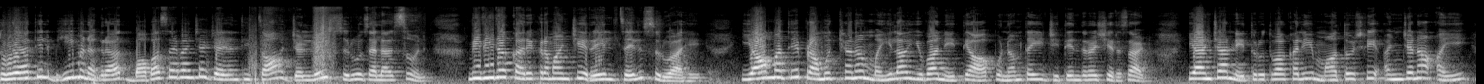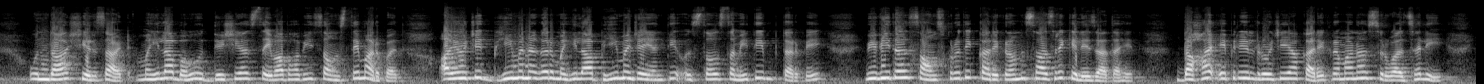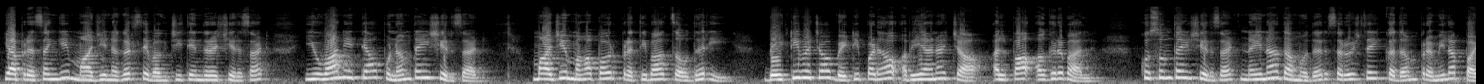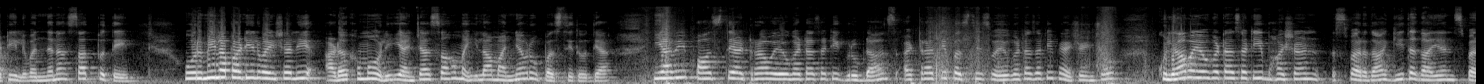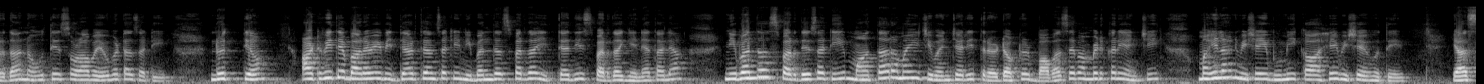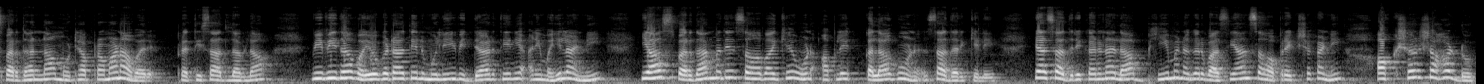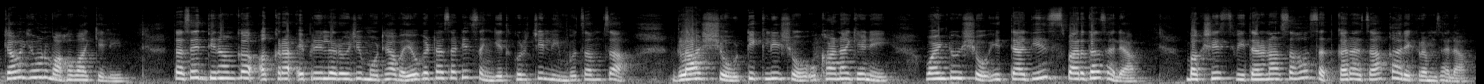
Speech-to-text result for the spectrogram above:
धुळ्यातील भीमनगरात बाबासाहेबांच्या जयंतीचा जल्लोष सुरू झाला असून विविध कार्यक्रमांची रेलचेल सुरू आहे. यामध्ये प्रामुख्यानं महिला युवा नेत्या पूनमताई जितेंद्र शिरसाट यांच्या नेतृत्वाखाली मातोश्री अंजना आई उंदा शिरसाट महिला बहुउद्देशीय सेवाभावी संस्थेमार्फत आयोजित भीमनगर महिला भीम जयंती उत्सव समितीतर्फे विविध सांस्कृतिक कार्यक्रम साजरे केले जात आहेत. दहा एप्रिल रोजी या कार्यक्रमांना सुरुवात झाली. या प्रसंगी माजी नगरसेवक जितेंद्र शिरसाट युवा नेत्या पूनमताई शिरसाट माजी महापौर प्रतिभा चौधरी बेटी बचाव बेटी पढाव अभियानाच्या अल्पा अग्रवाल कुसुमताई शिरसाट नैना दामोदर सरोजताई कदम प्रमिला पाटील वंदना सातपुते उर्मिला पाटील वैशाली आडखमोल यांच्यासह महिला मान्यवर उपस्थित होत्या. यावेळी पाच ते अठरा वयोगटासाठी ग्रुप डान्स अठरा ते पस्तीस वयोगटासाठी फॅशन शो खुल्या वयोगटासाठी भाषण स्पर्धा गीत गायन स्पर्धा नऊ ते सोळा वयोगटासाठी नृत्य आठवी ते बारावी विद्यार्थ्यांसाठी निबंध स्पर्धा इत्यादी स्पर्धा घेण्यात आल्या. निबंध स्पर्धेसाठी माता रमाई जीवनचरित्र डॉक्टर बाबासाहेब आंबेडकर यांची महिलांविषयी भूमिका हे विषय होते. या स्पर्धांना मोठ्या प्रमाणावर प्रतिसाद लाभला. विविध वयोगटातील मुली विद्यार्थिनी आणि महिलांनी या स्पर्धांमध्ये सहभाग घेऊन आपले कलागुण सादर केले. या सादरीकरणाला भीमनगरवासियांसह प्रेक्षकांनी अक्षरशः डोक्यावर घेऊन वाहवा केली. तसेच दिनांक अकरा एप्रिल रोजी मोठ्या वयोगटासाठी संगीत खुर्ची लिंबू चमचा ग्लास शो टिकली शो उखाणा घेणे वन टू शो इत्यादी स्पर्धा झाल्या. बक्षीस वितरणासह सत्काराचा कार्यक्रम झाला.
